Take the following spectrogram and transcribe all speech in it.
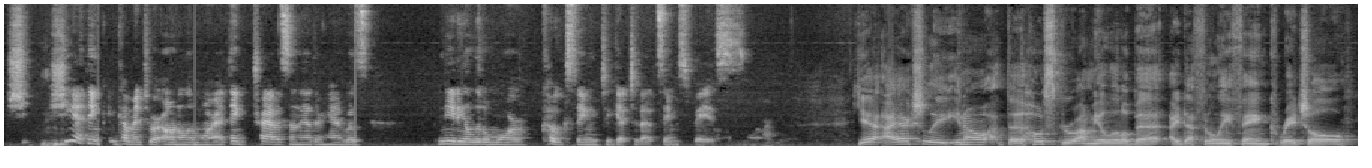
she, she, I think, can come into her own a little more. I think Travis, on the other hand, was needing a little more coaxing to get to that same space. Yeah, I actually, you know, the host grew on me a little bit. I definitely think Rachel,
